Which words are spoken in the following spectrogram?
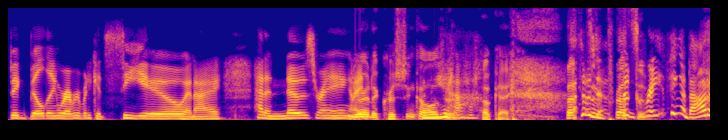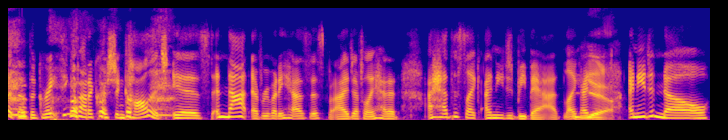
big building where everybody could see you. And I had a nose ring. You're I at a Christian college? or- Yeah. Okay. That's so the, impressive. the great thing about it, though, the great thing about a Christian college is, and not everybody has this, but I definitely had it. I had this like, I need to be bad. Like, I, Yeah. I need to know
